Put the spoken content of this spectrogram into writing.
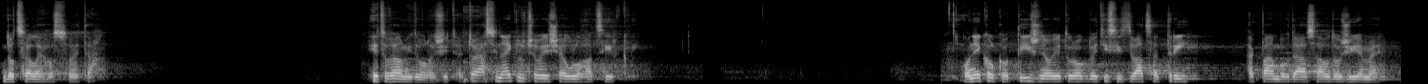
do celého sveta. Je to veľmi dôležité. To je asi najkľúčovejšia úloha církvy. O niekoľko týždňov je tu rok 2023, ak Pán Boh dá, sa ho dožijeme.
